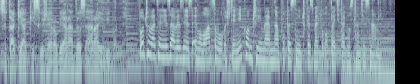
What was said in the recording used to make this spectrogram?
sú takí, akí sú, že robia radosť a hrajú výborne. Počúvate nezáväzne s Evo Vlácovou, ešte nekončíme, na popesníčke sme tu opäť, tak ostaňte s nami.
